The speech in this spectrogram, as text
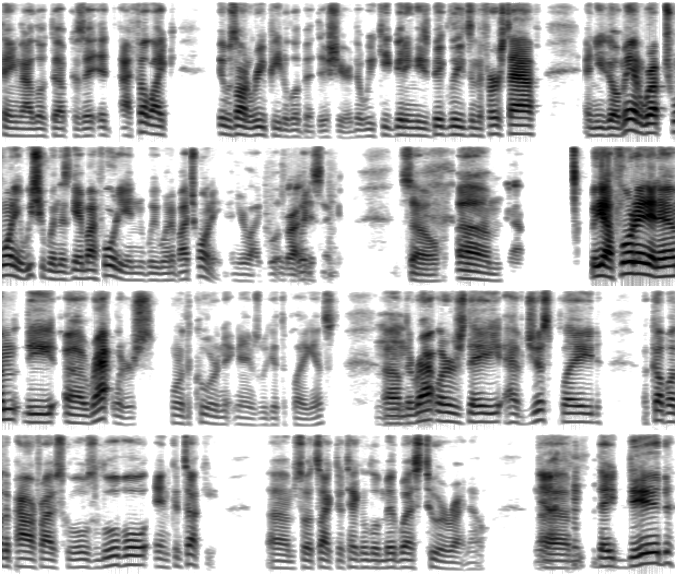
thing that I looked up because it, it I felt like it was on repeat a little bit this year that we keep getting these big leads in the first half and you go, man, we're up 20. We should win this game by 40. And we win it by 20. And you're like, well, Right. wait a second. So, um, Yeah. but yeah, Florida A&M, the uh, Rattlers, one of the cooler nicknames we get to play against. Um, Mhm. the Rattlers, they have just played a couple other Power Five schools, Louisville and Kentucky. Um, so it's like they're taking a little Midwest tour right now. yeah. Um, they did,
